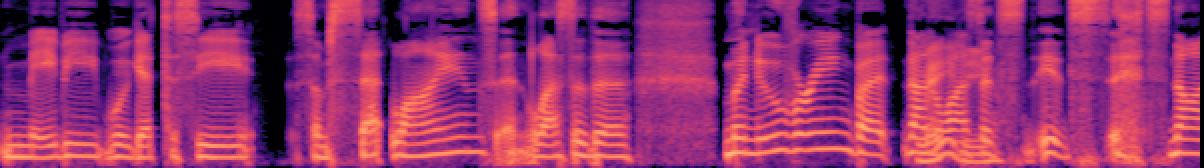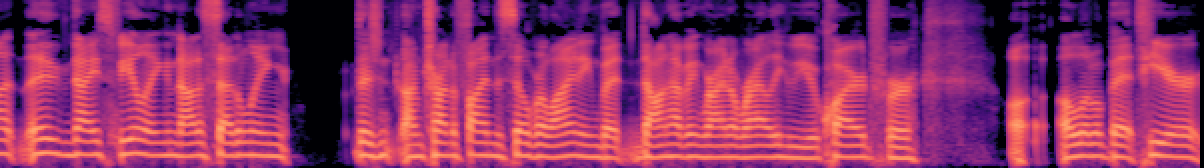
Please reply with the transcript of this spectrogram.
maybe we'll get to see some set lines and less of the maneuvering. But nonetheless, Maybe. it's it's it's not a nice feeling, not a settling. There's, I'm trying to find the silver lining, but not having Ryan O'Reilly, who you acquired for a, a little bit here,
